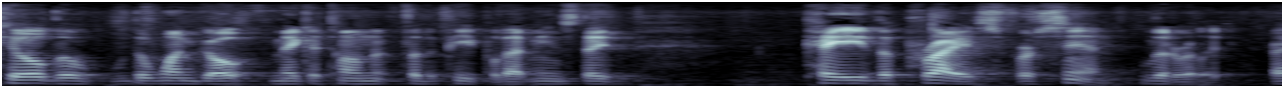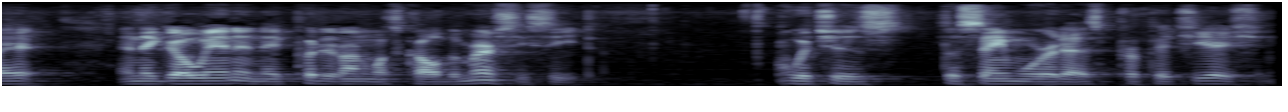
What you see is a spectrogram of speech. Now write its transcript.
kill the, the one goat, make atonement for the people. That means they pay the price for sin, literally, right? And they go in and they put it on what's called the mercy seat, which is the same word as propitiation.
